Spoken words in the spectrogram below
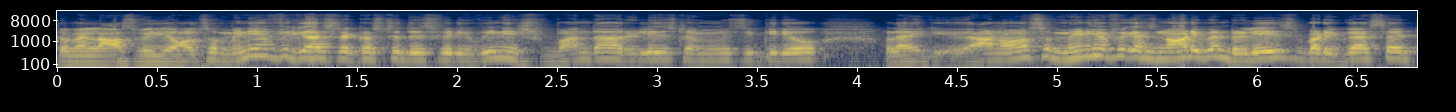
to my last video. Also, many of you guys requested this video. Vinish, Vannda released a music video. Like, and also many of you guys not even released, but you guys said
